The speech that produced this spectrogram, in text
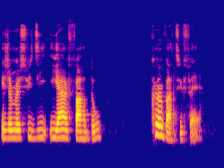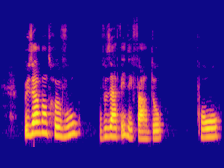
et je me suis dit, il y a un fardeau. Que vas-tu faire? Plusieurs d'entre vous, vous avez des fardeaux pour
